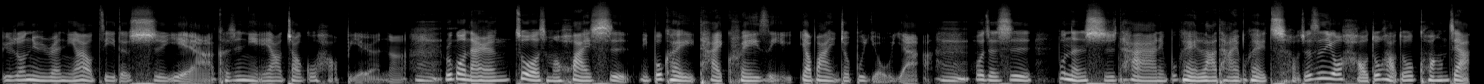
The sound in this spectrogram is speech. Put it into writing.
比如说女人你要有自己的事业啊，可是你也要照顾好别人啊。嗯，如果男人做什么坏事，你不可以太 crazy，要不然你就不优雅。嗯，或者是不能失态啊，你不可以邋遢，也不可以丑，就是有好多好多框架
